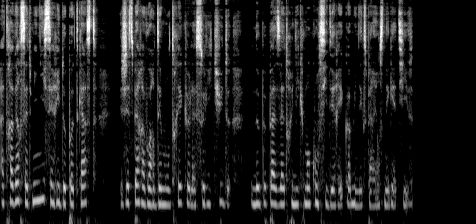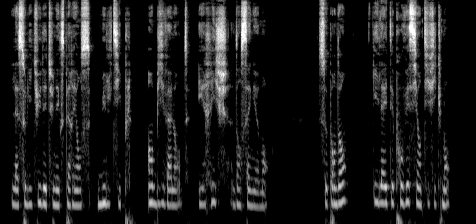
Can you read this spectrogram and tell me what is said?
À travers cette mini-série de podcasts, j'espère avoir démontré que la solitude ne peut pas être uniquement considérée comme une expérience négative. La solitude est une expérience multiple, ambivalente et riche d'enseignements. Cependant, il a été prouvé scientifiquement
